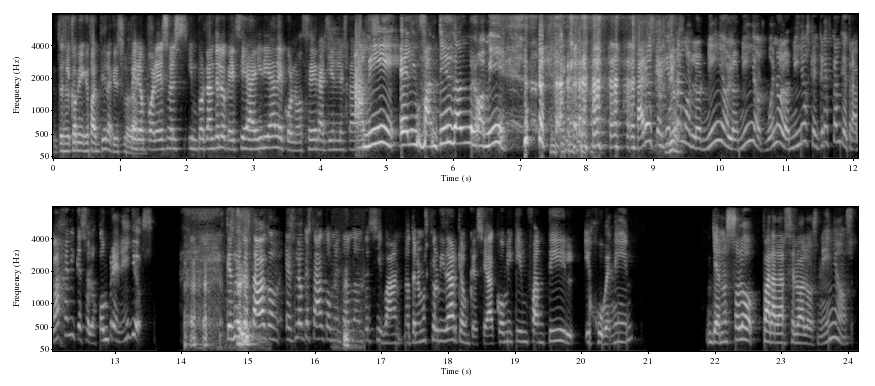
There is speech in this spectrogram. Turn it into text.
Entonces el cómic infantil, ¿a quién se lo damos? Pero por eso es importante lo que decía Iria de conocer a quién le está. A mí, el infantil, dádmelo a mí. claro, es que aquí estamos los niños, los niños. Bueno, los niños que crezcan, que trabajen y que se lo compren ellos. Que es lo que estaba, com- es lo que estaba comentando antes Iván. No tenemos que olvidar que aunque sea cómic infantil y juvenil, ya no es solo para dárselo a los niños.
